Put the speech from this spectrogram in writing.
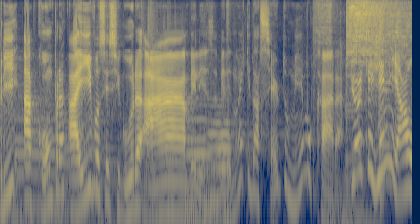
abrir a compra, aí você segura. Ah, beleza, beleza. Não é que dá certo mesmo, cara. Pior que é genial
